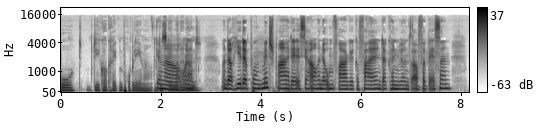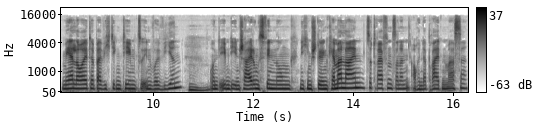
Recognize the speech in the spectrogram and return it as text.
wo die konkreten Probleme. Und genau, und an. Und auch hier der Punkt Mitsprache, der ist ja auch in der Umfrage gefallen. Da können wir uns auch verbessern, mehr Leute bei wichtigen Themen zu involvieren mhm. und eben die Entscheidungsfindung nicht im stillen Kämmerlein zu treffen, sondern auch in der breiten Masse.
